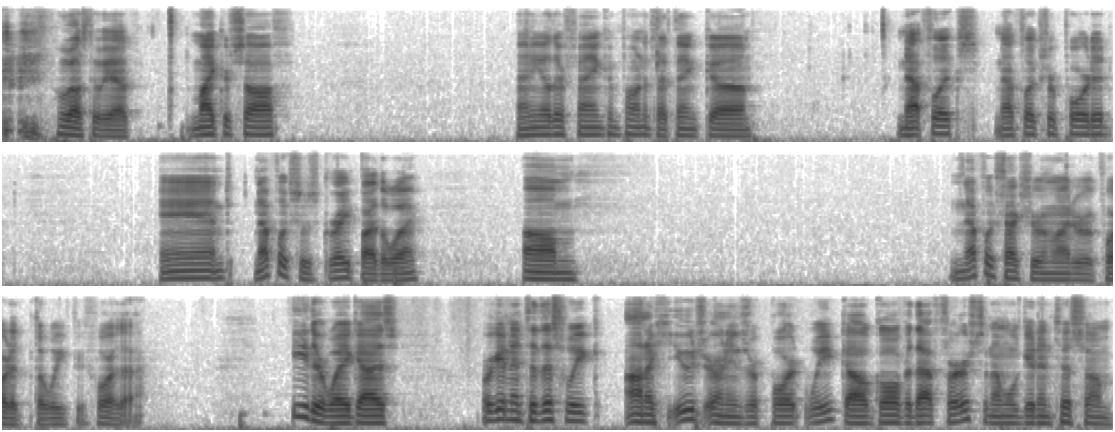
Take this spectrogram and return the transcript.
Who else do we have? Microsoft. Any other FANG components? I think uh, Netflix. Netflix reported. And Netflix was great, by the way. Um, Netflix actually reminded reported the week before that. Either way, guys, we're getting into this week on a huge earnings report week. I'll go over that first, and then we'll get into some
